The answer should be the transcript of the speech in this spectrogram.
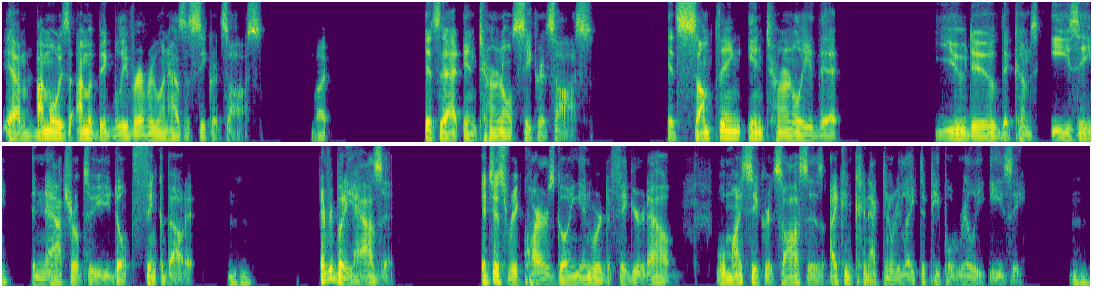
Yeah, Mm. I'm always I'm a big believer everyone has a secret sauce. Right. It's that internal secret sauce. It's something internally that you do that comes easy and natural to you. You don't think about it. hmm Everybody has it. It just requires going inward to figure it out. Well, my secret sauce is I can connect and relate to people really easy. Mhm.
